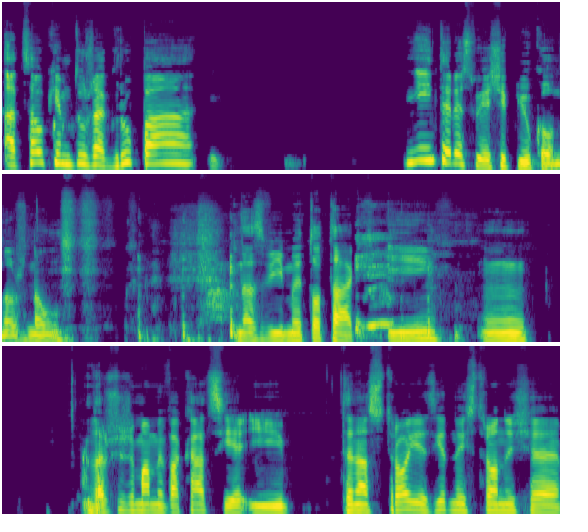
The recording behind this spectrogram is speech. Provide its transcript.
a całkiem duża grupa nie interesuje się piłką nożną. Nazwijmy to tak. I mm, że mamy wakacje i te nastroje z jednej strony się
